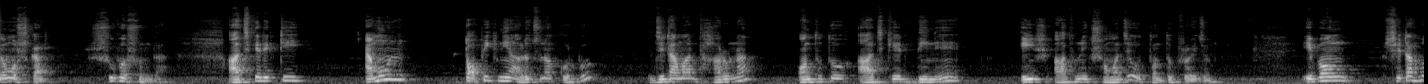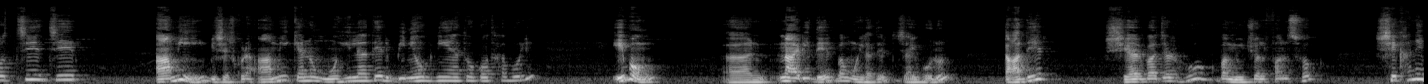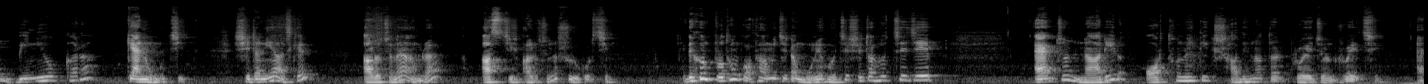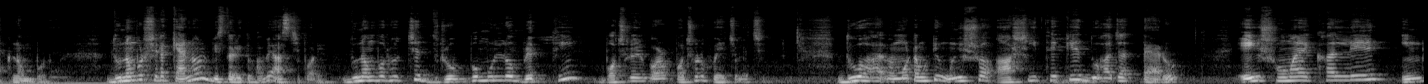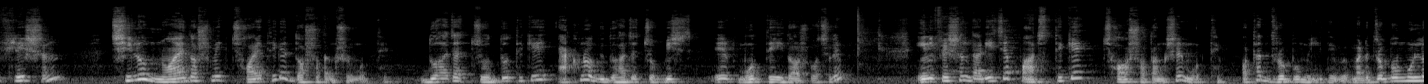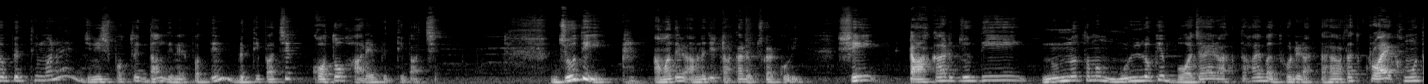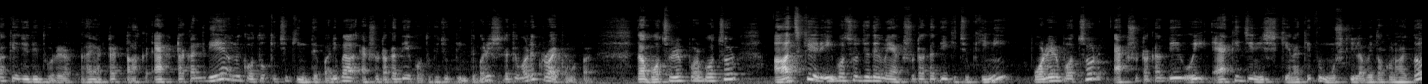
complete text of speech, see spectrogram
নমস্কার, শুভ সন্ধ্যা। আজকের একটি এমন টপিক নিয়ে আলোচনা করব, যেটা আমার ধারণা অন্তত আজকের দিনে এই আধুনিক সমাজে অত্যন্ত প্রয়োজন। এবং সেটা হচ্ছে যে আমি, বিশেষ করে আমি কেন মহিলাদের বিনিয়োগ নিয়ে এত কথা বলি? এবং নারীদের বা মহিলাদের যাই বলুন, তাদের শেয়ার বাজার হোক বা মিউচুয়াল ফান্ডস হোক, সেখানে বিনিয়োগ করা কেন উচিত? সেটা নিয়ে আজকের আলোচনায় আমরা আসছি, আলোচনা শুরু করছি। দেখুন, প্রথম কথা আমি যেটা মনে হচ্ছে সেটা হচ্ছে যে একজন নারীর অর্থনৈতিক স্বাধীনতার প্রয়োজন রয়েছে, এক নম্বর। দু নম্বর, সেটা কেন আমি বিস্তারিতভাবে আসছি পরে? দু নম্বর হচ্ছে দ্রব্যমূল্য বৃদ্ধি বছরের পর বছর হয়ে চলেছে। দু মোটামুটি উনিশশো আশি থেকে দু হাজার তেরো এই সময়কালে ইনফ্লেশন ছিল নয় দশমিক ছয় থেকে দশ শতাংশের মধ্যে। দু হাজার চোদ্দ থেকে এখনও অব্দি দু হাজার চব্বিশ এর মধ্যে এই দশ বছরে ইনফ্লেশন দাঁড়িয়েছে পাঁচ থেকে ছ শতাংশের মধ্যে। অর্থাৎ দ্রব্যমূল্য মানে দ্রব্যমূল্য বৃদ্ধি মানে জিনিসপত্রের দাম দিনের পর দিন বৃদ্ধি পাচ্ছে, কত হারে বৃদ্ধি পাচ্ছে। যদি আমাদের আমরা যে টাকা রোজগার করি, সেই টাকার যদি ন্যূনতম মূল্যকে বজায় রাখতে হয় বা ধরে রাখতে হয়, অর্থাৎ ক্রয় ক্ষমতাকে যদি ধরে রাখতে হয়, একটা টাকা, এক টাকা দিয়ে আমি কত কিছু কিনতে পারি বা একশো টাকা দিয়ে কত কিছু কিনতে পারি, সেটাকে বলে ক্রয় ক্ষমতা। তা বছরের পর বছর, আজকের এই বছর যদি আমি একশো টাকা দিয়ে কিছু কিনি, পরের বছর একশো টাকা দিয়ে ওই একই জিনিস কেনা কিন্তু মুশকিল হবে, তখন হয়তো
